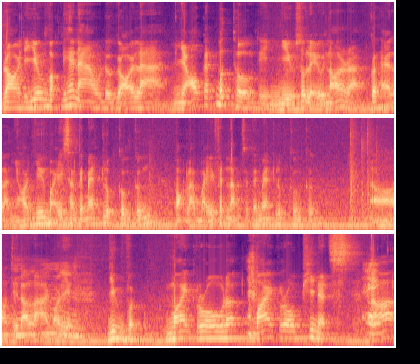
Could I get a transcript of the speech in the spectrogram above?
rồi thì dương vật như thế nào được gọi là nhỏ cách bất thường thì nhiều số liệu nói rằng có thể là nhỏ dưới 7 cm lúc cương cứng hoặc là 7,5 cm lúc cương cứng đó thì đó là gọi gì ừ. dương vật micro đó micro peanuts. Đó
